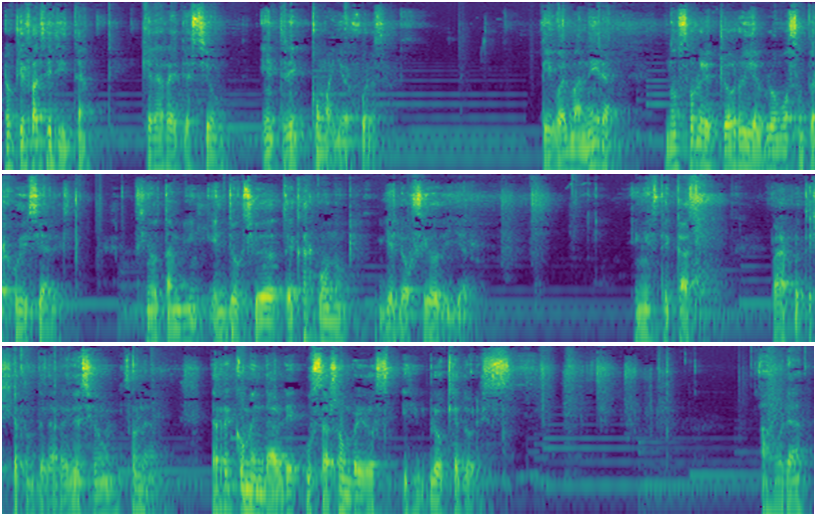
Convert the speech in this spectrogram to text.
lo que facilita que la radiación entre con mayor fuerza. De igual manera, no solo el cloro y el bromo son perjudiciales, sino también el dióxido de carbono y el óxido de hierro. En este caso, para protegernos de la radiación solar, es recomendable usar sombreros y bloqueadores. Ahora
